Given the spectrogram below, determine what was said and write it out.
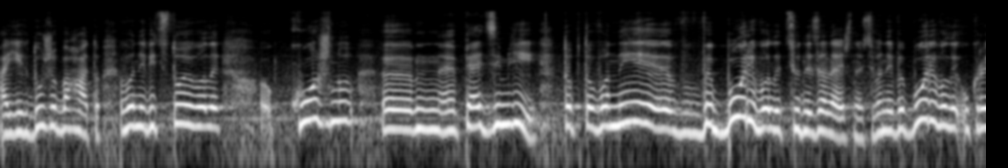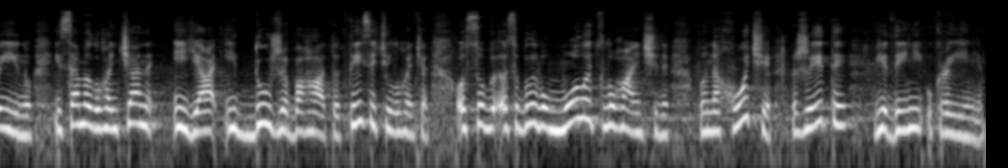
а їх дуже багато. Вони відстоювали кожну е, п'ять землі. Тобто вони виборювали цю незалежність, вони виборювали Україну. І саме луганчани, і я, і дуже багато тисячі луганчан, особ- особливо молодь Луганщини, вона хоче жити в єдиній Україні.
